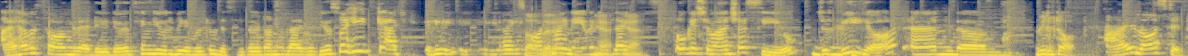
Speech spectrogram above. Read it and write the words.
I have a song ready. Do you think you will be able to listen to it on the live video? So he catched, he, he, he caught my name and Yeah, he's like, yeah. okay, Shivansh, I see you. Just be here and um, we'll talk. I lost it.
